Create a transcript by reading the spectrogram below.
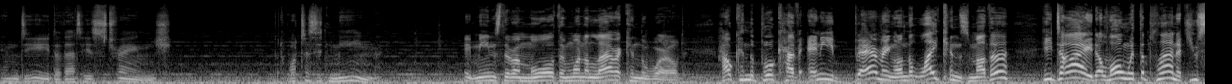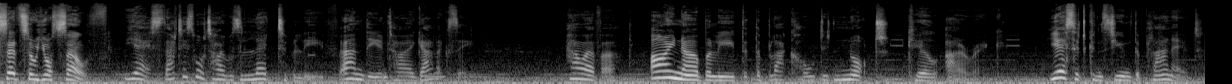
Indeed, that is strange. But what does it mean? It means there are more than one Alaric in the world. How can the book have any bearing on the Lycans, Mother? He died along with the planet. You said so yourself. Yes, that is what I was led to believe, and the entire galaxy. However, I now believe that the black hole did not kill Alaric. Yes, it consumed the planet,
